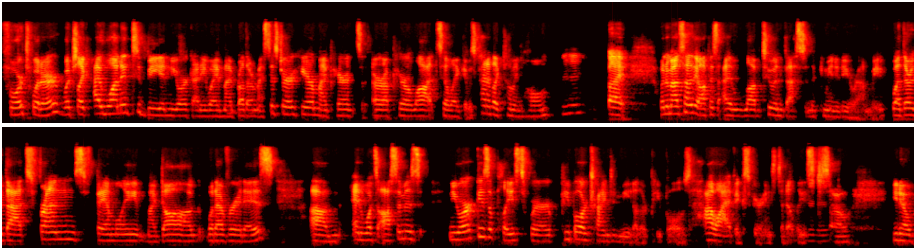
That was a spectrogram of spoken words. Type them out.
for Twitter, which like I wanted to be in New York anyway. My brother and my sister are here. My parents are up here a lot. So like it was kind of like coming home. Mm-hmm. But when I'm outside of the office, I love to invest in the community around me, whether that's friends, family, my dog, whatever it is. Um, and what's awesome is New York is a place where people are trying to meet other people, is how I've experienced it at least. Mm-hmm. So, you know,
